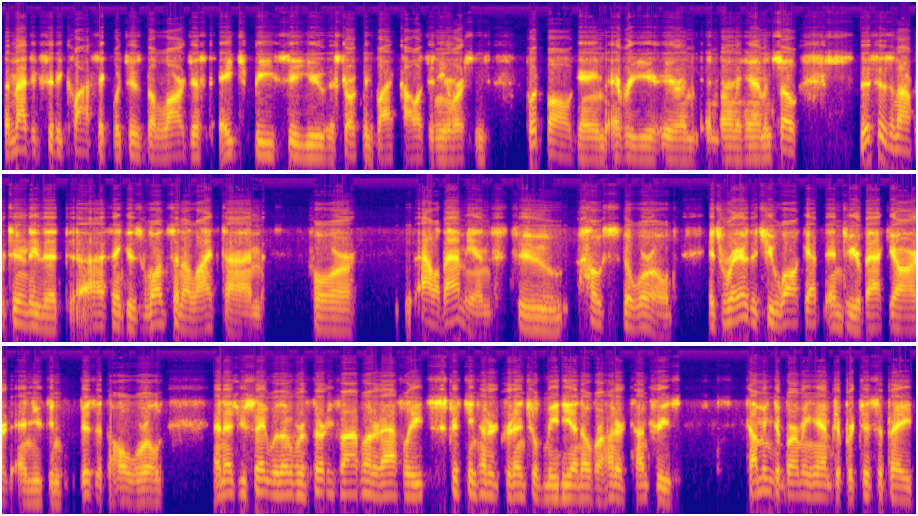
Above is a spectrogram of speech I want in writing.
the Magic City Classic, which is the largest HBCU, historically black college and universities, football game every year here in, in Birmingham. And so this is an opportunity that uh, I think is once in a lifetime for Alabamians to host the world. It's rare that you walk out into your backyard and you can visit the whole world. And as you say, with over 3,500 athletes, 1,500 credentialed media in over 100 countries coming to Birmingham to participate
